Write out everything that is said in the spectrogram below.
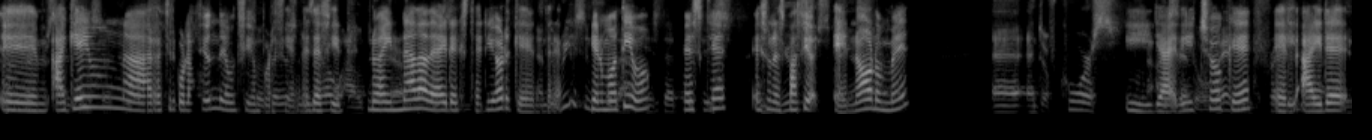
Em, aquí hay una recirculación de un 100%, es decir, no hay nada de aire exterior que entre. Y el motivo es que es un espacio enorme y ya he dicho que el aire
